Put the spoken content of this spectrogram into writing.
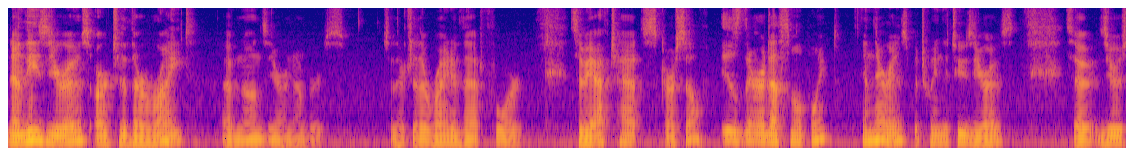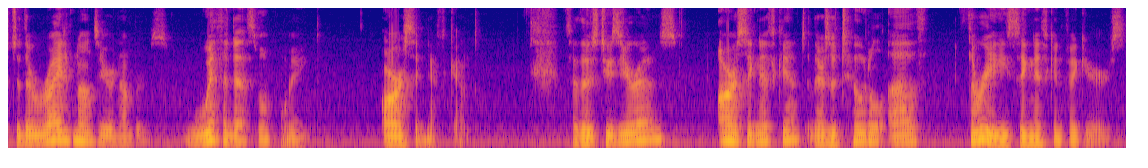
Now these zeros are to the right of non-zero numbers, so they're to the right of that 4. So we have to ask ourselves, is there a decimal point? And there is, between the two zeros. So zeros to the right of non-zero numbers with a decimal point are significant. So those two zeros are significant. There's a total of three significant figures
